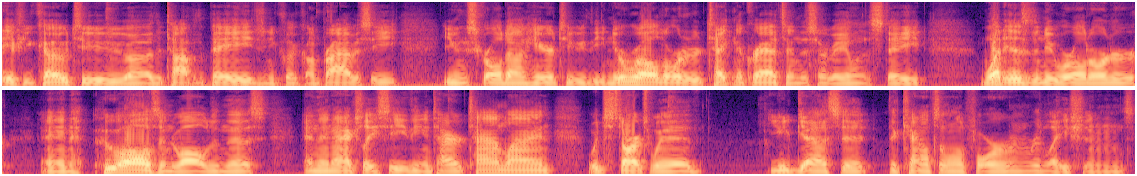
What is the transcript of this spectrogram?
if you go to uh, the top of the page and you click on Privacy, you can scroll down here to the New World Order, Technocrats in the Surveillance State. What is the New World Order and who all is involved in this? And then actually see the entire timeline, which starts with, you guessed it, the Council of Foreign Relations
